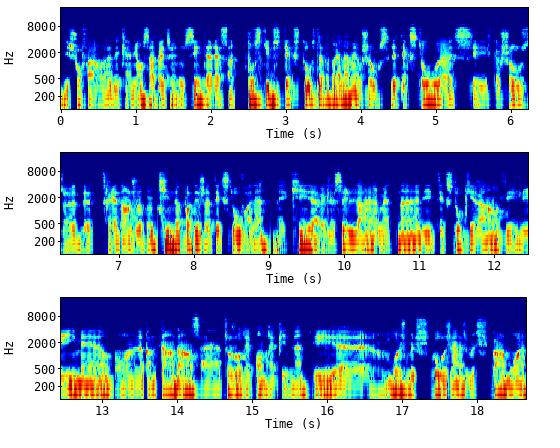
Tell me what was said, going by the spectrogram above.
les chauffeurs de camions, ça peut être un outil intéressant. Pour ce qui est du texto, c'est à peu près la même chose. Le texto, euh, c'est quelque chose de très dangereux. Qui n'a pas déjà texto volant? Mais qui, avec le cellulaire maintenant, les textos qui rentrent, les, les emails, on a comme tendance à toujours répondre rapidement. Et euh, moi, je me fie pas aux gens, je me fie pas à moi.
